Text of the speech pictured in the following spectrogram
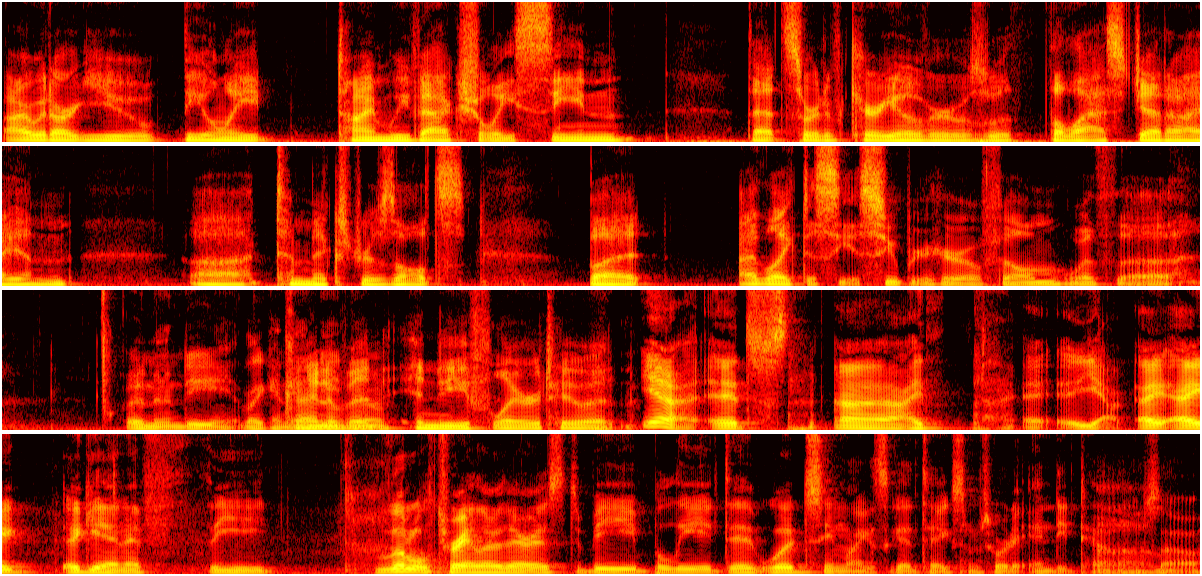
I would argue the only time we've actually seen that sort of carryover was with The Last Jedi and uh, to mixed results. But I'd like to see a superhero film with uh, an indie like an kind indie of an film. indie flair to it. Yeah, it's uh, I, uh, yeah, I, I again, if the little trailer there is to be believed, it would seem like it's gonna take some sort of indie tone. Um, so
